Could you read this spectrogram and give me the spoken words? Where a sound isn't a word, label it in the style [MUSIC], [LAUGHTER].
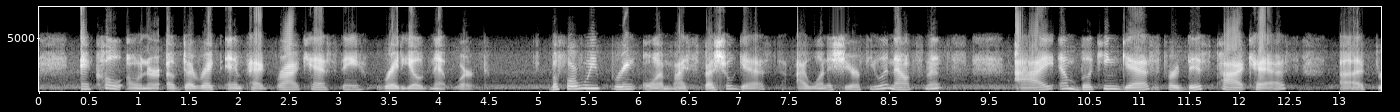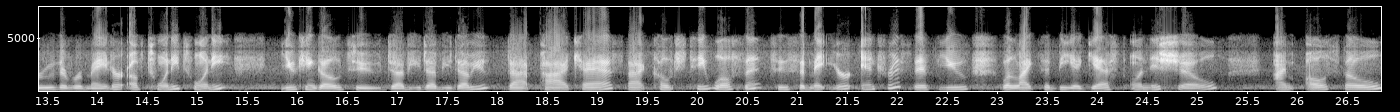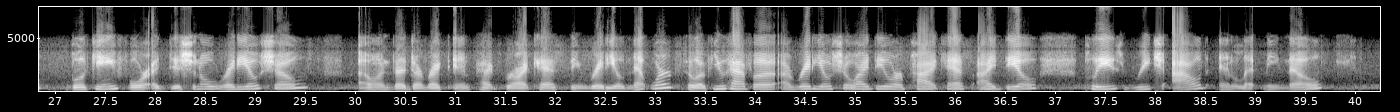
and co owner of Direct Impact Broadcasting Radio Network. Before we bring on my special guest, I want to share a few announcements. I am booking guests for this podcast uh, through the remainder of 2020. You can go to www.podcast.coachtwilson to submit your interest if you would like to be a guest on this show. I'm also booking for additional radio shows on the Direct Impact Broadcasting Radio Network. So if you have a, a, radio show idea or podcast idea, please reach out and let me know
